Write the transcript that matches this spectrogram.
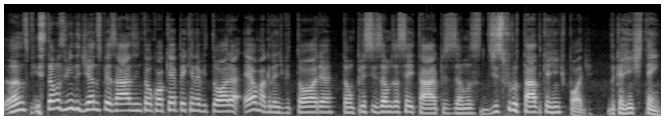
anos, estamos vindo de anos pesados, então qualquer pequena vitória é uma grande vitória. Então precisamos aceitar, precisamos desfrutar do que a gente pode, do que a gente tem.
